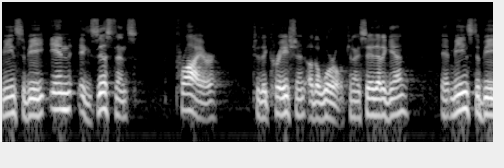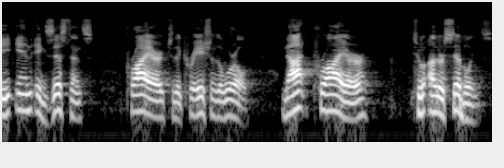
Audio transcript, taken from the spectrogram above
means to be in existence prior to the creation of the world. Can I say that again? It means to be in existence prior to the creation of the world, not prior to other siblings.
